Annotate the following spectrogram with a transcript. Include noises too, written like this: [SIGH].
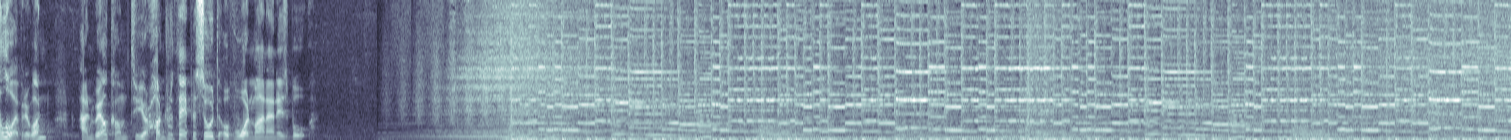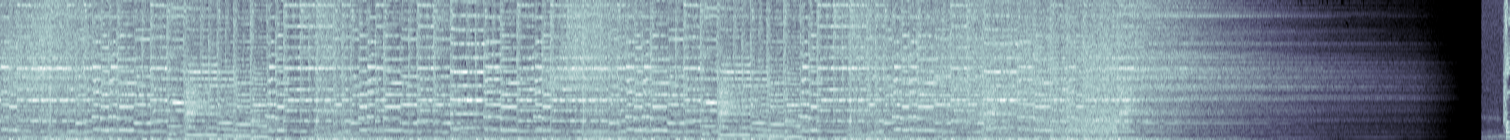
Hello everyone and welcome to your 100th episode of One Man and His Boat.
